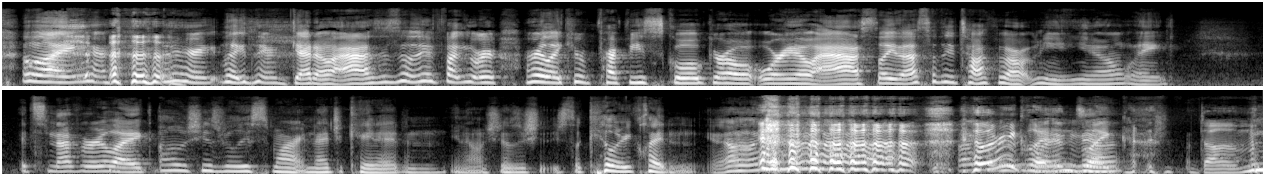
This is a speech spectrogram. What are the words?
like her, like their ghetto ass. This is what they fucking or, or like her preppy schoolgirl Oreo ass. Like that's what they talk about me. You know, like. It's never like, oh, she's really smart and educated, and you know, she does. She's like Hillary Clinton, you know. Like, Hillary Clinton's Yeah. like dumb.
